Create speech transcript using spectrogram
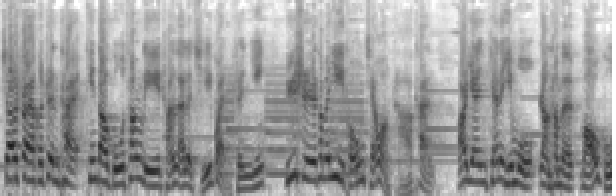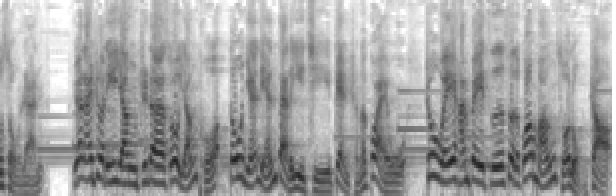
小帅和正太听到谷仓里传来了奇怪的声音，于是他们一同前往查看。而眼前的一幕让他们毛骨悚然，原来这里养殖的所有羊驼都粘连在了一起，变成了怪物，周围还被紫色的光芒所笼罩。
